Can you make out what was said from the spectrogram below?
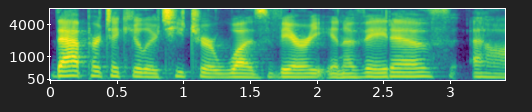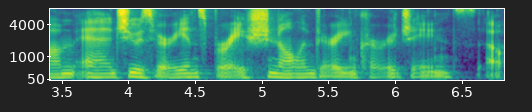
that particular teacher was very innovative um, and she was very inspirational and very encouraging. So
